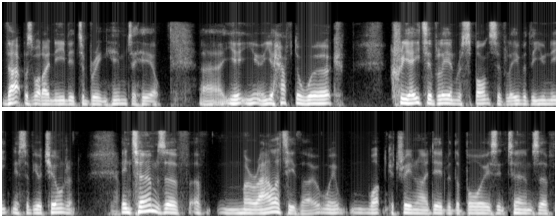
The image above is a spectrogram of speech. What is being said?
That was what I needed to bring him to heal. Uh, you, you, you have to work creatively and responsively with the uniqueness of your children. Yeah. In terms of, of morality, though, we, what Katrina and I did with the boys in terms of,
